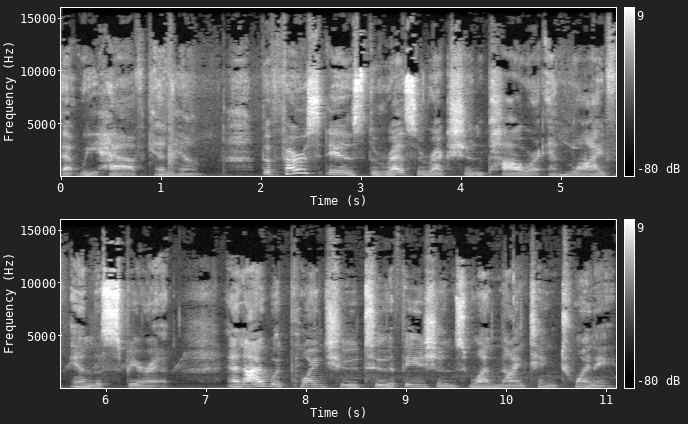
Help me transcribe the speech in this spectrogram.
that we have in Him. The first is the resurrection power and life in the Spirit. And I would point you to Ephesians 1 19, 20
